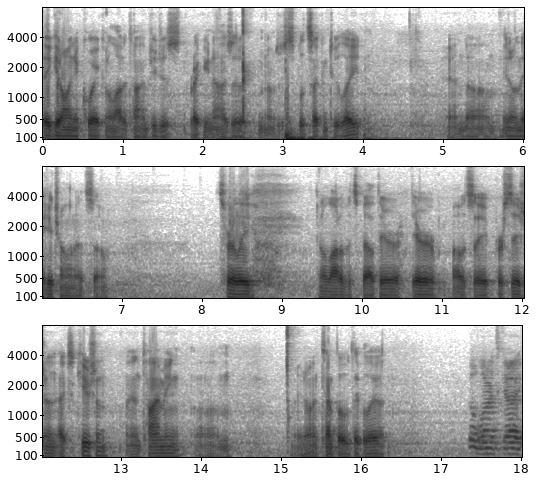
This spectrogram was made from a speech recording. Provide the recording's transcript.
they get on you quick, and a lot of times you just recognize it, you know, just a split second too late, and, um, you know, and they hit you on it, so it's really, a lot of it's about their, their, I would say, precision, execution, and timing, um, you know, and tempo that they play at. Bill Lawrence Guy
